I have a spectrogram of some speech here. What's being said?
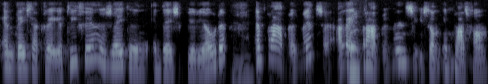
en wees daar creatief in, zeker in, in deze periode. Mm. En praat met mensen. Alleen right. praat met mensen is dan in plaats van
